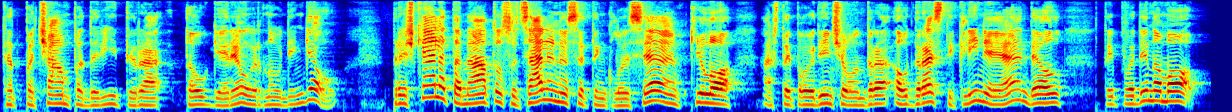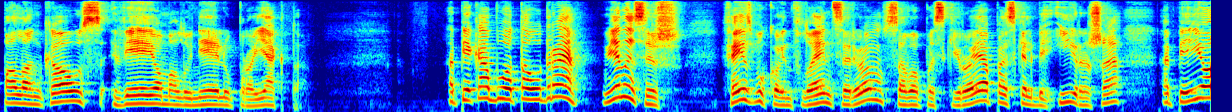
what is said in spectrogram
kad pačiam padaryti yra daug geriau ir naudingiau. Prieš keletą metų socialiniuose tinkluose kilo, aš tai pavadinčiau, audra, audra stiklinėje dėl taip vadinamo palankaus vėjo malūnėlių projekto. Apie ką buvo ta audra? Vienas iš Facebooko influencerių savo paskyroje paskelbė įrašą apie jo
